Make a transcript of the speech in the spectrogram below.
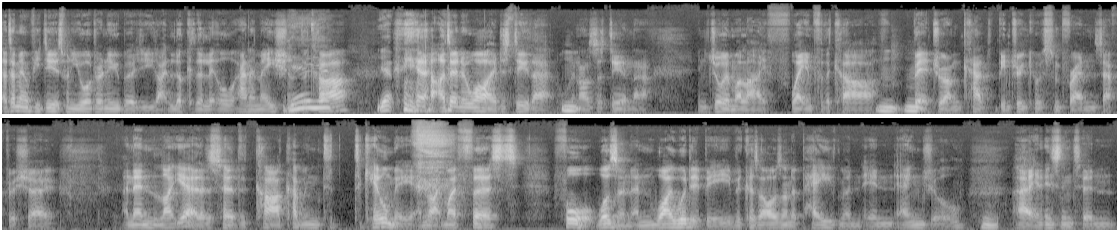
I don't know if you do this when you order an Uber. Do you like look at the little animation Yeah, of the yeah. car? Yep. yeah, I don't know why. I just do that when mm. I was just doing that, enjoying my life, waiting for the car, mm-hmm. bit drunk, had been drinking with some friends after a show, and then like yeah, I just heard the car coming to to kill me, and like my first thought wasn't, and why would it be? Because I was on a pavement in Angel, mm. uh, in Islington,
